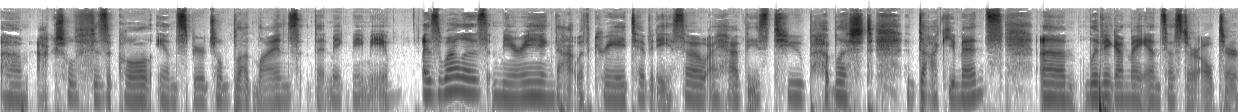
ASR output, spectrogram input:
um, actual physical and spiritual bloodlines that make me me as well as marrying that with creativity. So I have these two published documents um, living on my ancestor altar.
